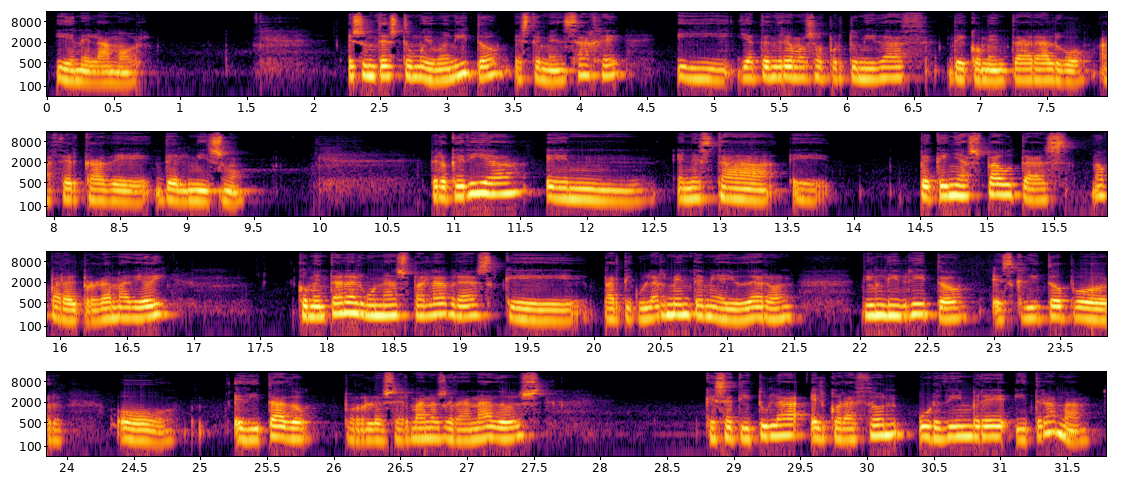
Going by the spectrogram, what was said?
y en el amor. Es un texto muy bonito, este mensaje, y ya tendremos oportunidad de comentar algo acerca de, del mismo. Pero quería en, en estas eh, pequeñas pautas ¿no? para el programa de hoy comentar algunas palabras que particularmente me ayudaron de un librito escrito por o editado por los hermanos Granados que se titula El corazón, urdimbre y trama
